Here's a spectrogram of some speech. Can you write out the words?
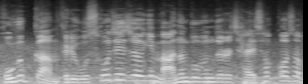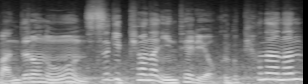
고급감, 그리고 소재적인 많은 부분들을 잘 섞어서 만들어 놓은 쓰기 편한 인테리어, 그리고 편안한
